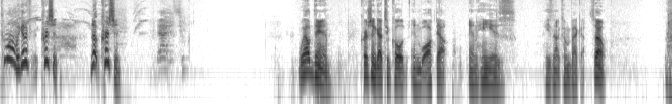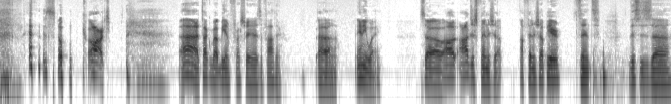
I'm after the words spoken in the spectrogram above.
come on, we got to Christian. No, Christian. Yeah, it's too Well, damn. Christian got too cold and walked out, and he is he's not coming back out. So, so gosh, ah, talk about being frustrated as a father. Uh, anyway, so I'll I'll just finish up. I'll finish up here since this is uh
